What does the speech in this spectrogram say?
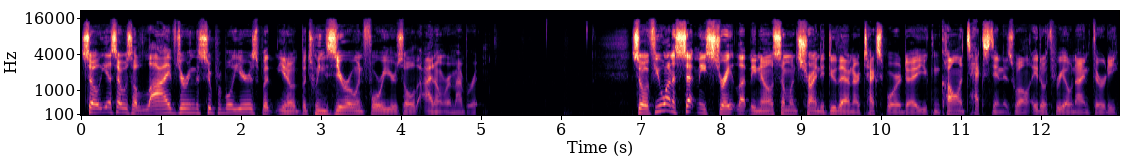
So yes, I was alive during the Super Bowl years, but you know, between 0 and 4 years old, I don't remember it. So if you want to set me straight, let me know. Someone's trying to do that on our text board. Uh, you can call and text in as well, 8030930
